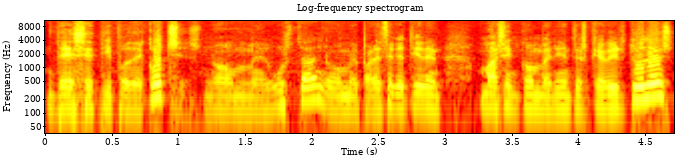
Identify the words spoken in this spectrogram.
de ese tipo de coches. No me gustan, no me parece que tienen más inconvenientes que virtudes.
